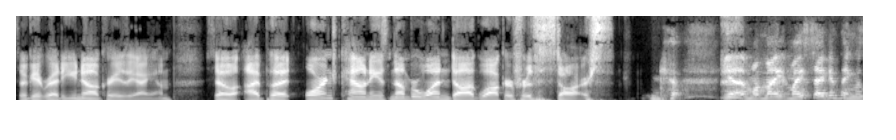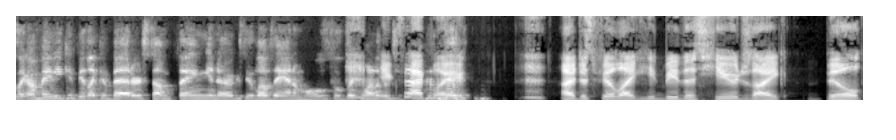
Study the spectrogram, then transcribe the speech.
So get ready. You know how crazy I am. So I put Orange County's number one dog walker for the stars. Yeah, yeah. My my- second thing was like, oh, maybe he could be like a vet or something, you know, because he loves animals. So like one of the Exactly. I just feel like he'd be this huge, like, built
